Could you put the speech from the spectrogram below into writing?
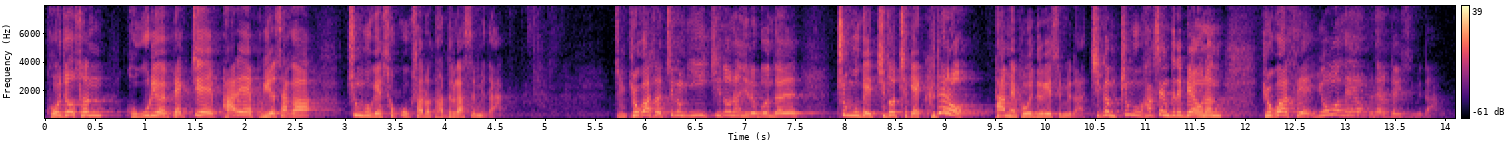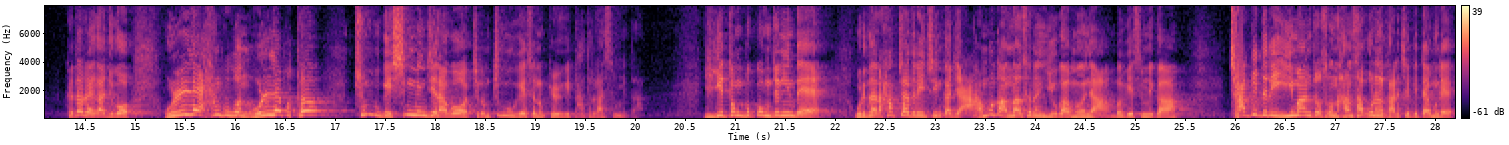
고조선 고구려 백제 발해 부여사가 중국의 속국사로 다 들어갔습니다. 지금 교과서 지금 이 지도는 여러분들 중국의 지도책에 그대로 다음에 보여드리겠습니다. 지금 중국 학생들이 배우는 교과서에 요 내용 그대로 더 있습니다. 그대로 해가지고 원래 한국은 원래부터 중국의 식민지라고 지금 중국에서는 교육이 다 들어갔습니다. 이게 동북공정인데 우리나라 학자들이 지금까지 아무도 안 나서는 이유가 뭐냐? 뭐겠습니까? 자기들이 이만 조선 한사군을 가르쳤기 때문에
